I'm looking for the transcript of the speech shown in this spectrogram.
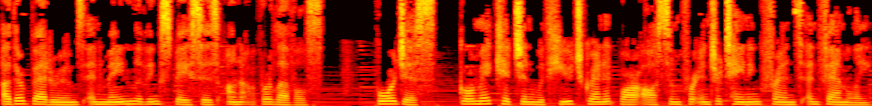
Other bedrooms and main living spaces on upper levels. Gorgeous, gourmet kitchen with huge granite bar awesome for entertaining friends and family.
